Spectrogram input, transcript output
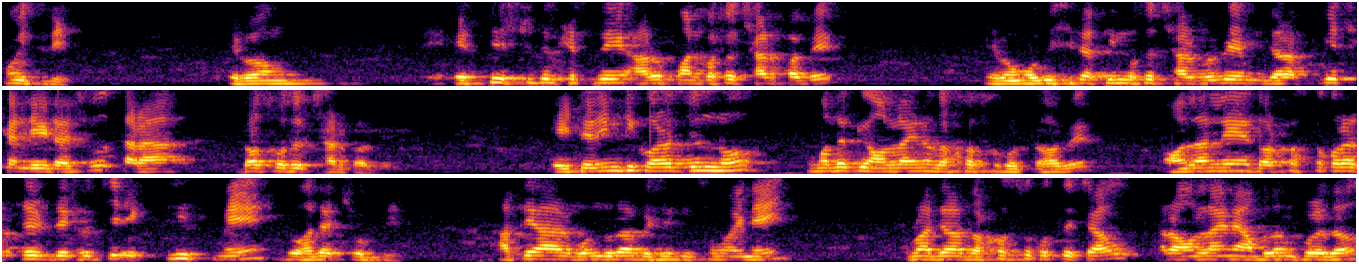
পঁয়ত্রিশ। এবং এসসি এসটিদের ক্ষেত্রে আরও পাঁচ বছর ছাড় পাবে এবং ওবিসিটা তিন বছর ছাড় পাবে এবং যারা পিএইচ ক্যান্ডিডেট আছো, তারা দশ বছর ছাড় পাবে। এই ট্রেনিংটি করার জন্য তোমাদেরকে অনলাইনে দরখাস্ত করতে হবে। অনলাইনে দরখাস্ত করার শেষ ডেট হচ্ছে একত্রিশ মে দু হাজার চব্বিশ। হাতে আর বন্ধুরা বেশি দিন সময় নেই। তোমরা যারা দরখাস্ত করতে চাও, তারা অনলাইনে আবেদন করে দাও।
